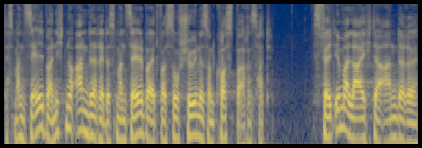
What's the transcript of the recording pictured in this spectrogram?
dass man selber, nicht nur andere, dass man selber etwas so Schönes und Kostbares hat. Es fällt immer leichter, andere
